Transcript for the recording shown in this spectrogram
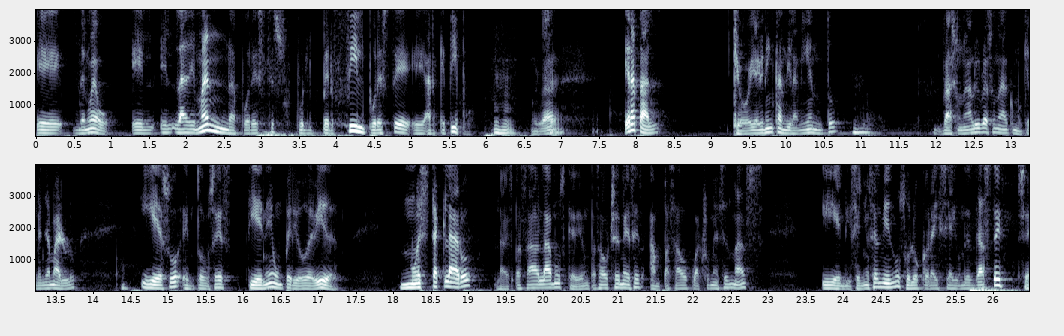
Eh, de nuevo, el- el- la demanda por este por el perfil, por este eh, arquetipo, Ujú, ¿verdad? sí. Era tal que hoy hay un encandilamiento, racional o irracional, como quieran llamarlo, y eso entonces tiene un periodo de vida. No está claro, la vez pasada hablamos que habían pasado tres meses, han pasado cuatro meses más, y el diseño es el mismo, solo que ahora ahí sí hay un desgaste, Sí.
